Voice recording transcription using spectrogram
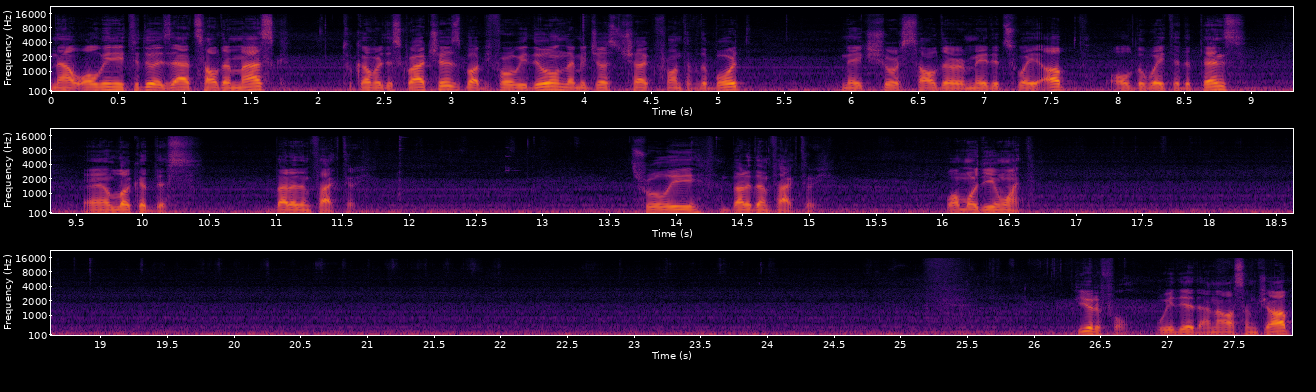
Now all we need to do is add solder mask to cover the scratches, but before we do, let me just check front of the board. Make sure solder made its way up all the way to the pins. And look at this. Better than factory. Truly better than factory. What more do you want? Beautiful. We did an awesome job.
